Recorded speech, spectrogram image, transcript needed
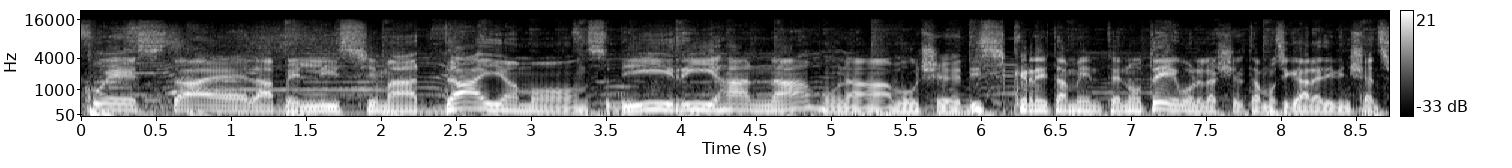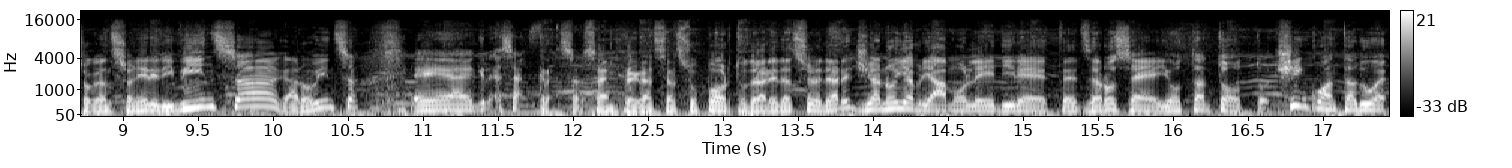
questa è la bellissima Diamonds di Rihanna, una voce discretamente notevole, la scelta musicale di Vincenzo Canzonieri di Vinza, caro Vinza. E eh, sempre grazie al supporto della redazione della regia, noi apriamo le dirette 06 88 52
